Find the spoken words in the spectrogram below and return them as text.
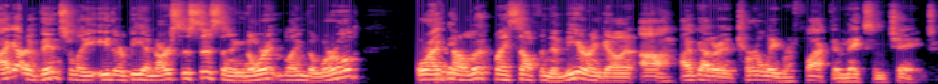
I got to eventually either be a narcissist and ignore it and blame the world, or I've got to look myself in the mirror and going, ah, I've got to internally reflect and make some change.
